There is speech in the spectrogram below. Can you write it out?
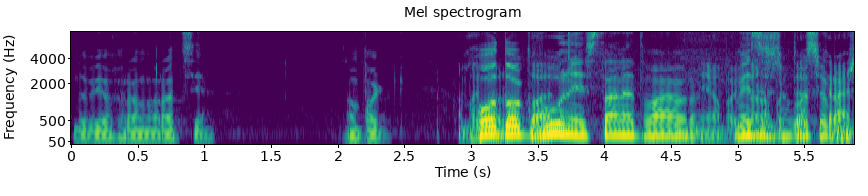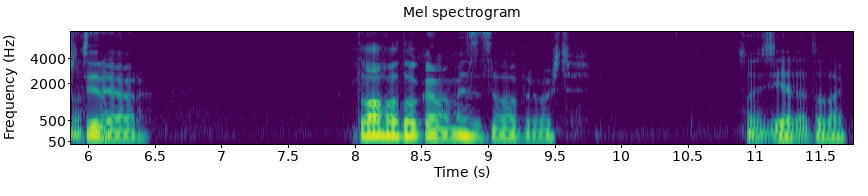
dobijo hrano, racije. Ampak Ampak hodog dobro, to je- Uni stane 2 evra. Ja, to je plača pa skrajnost, 4 ne. evra. Dva hodoga na mesec lahko privoščiš. Sem zjel, to tako.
